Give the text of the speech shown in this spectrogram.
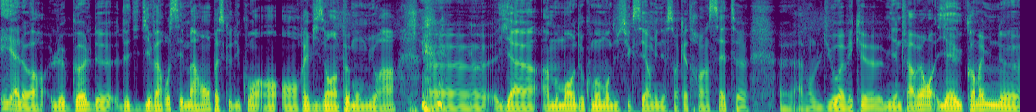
Et alors, le gold de, de Didier Varro, c'est marrant parce que du coup, en, en révisant un peu mon Murat, euh, il y a un moment, donc au moment du succès en 1987, euh, euh, avant le duo avec euh, Mylène Farmer, il y a eu quand même une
